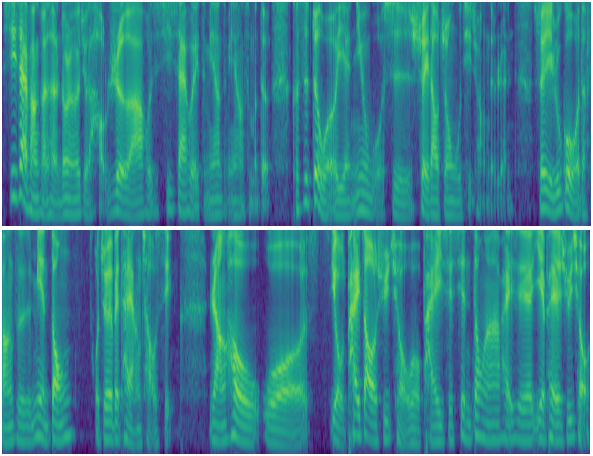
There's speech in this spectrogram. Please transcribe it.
西晒房可能很多人会觉得好热啊，或者西晒会怎么样怎么样什么的。可是对我而言，因为我是睡到中午起床的人，所以如果我的房子面东，我就会被太阳吵醒。然后我有拍照的需求，我有拍一些线动啊，拍一些夜配的需求。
